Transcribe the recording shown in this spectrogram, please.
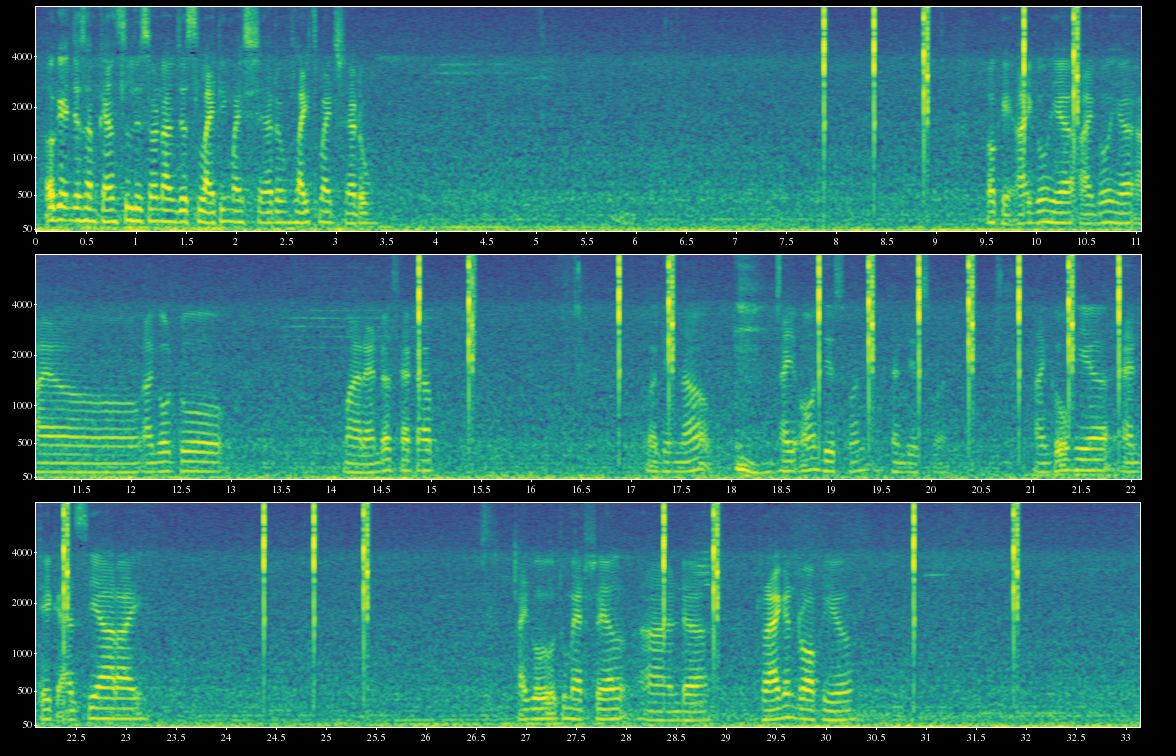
Okay just I'm cancel this one. I'm just lighting my shadow lights my shadow. Okay I go here I go here I, uh, I go to my render setup okay now I own this one and this one. I go here and take HDRI I. Go to material and uh, drag and drop here.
